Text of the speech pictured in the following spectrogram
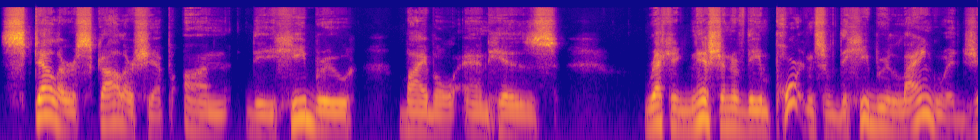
stellar scholarship on the Hebrew Bible and his recognition of the importance of the Hebrew language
